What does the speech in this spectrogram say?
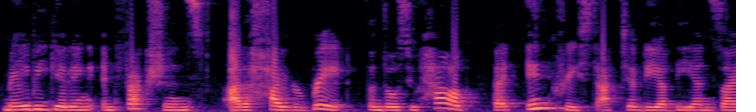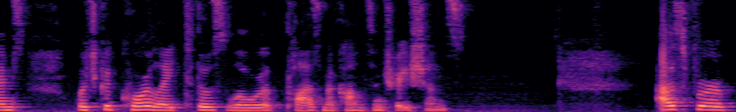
may be getting infections at a higher rate than those who have that increased activity of the enzymes, which could correlate to those lower plasma concentrations. As for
